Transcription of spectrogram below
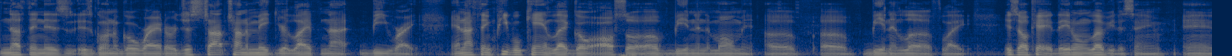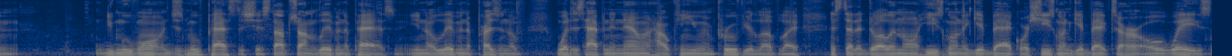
nothing is is going to go right, or just stop trying to make your life not be right. And I think people can't let go also of being in the moment of of being in love. Like it's okay. They don't love you the same, and you move on. Just move past the shit. Stop trying to live in the past. You know, live in the present of what is happening now and how can you improve your love life instead of dwelling on he's going to get back or she's going to get back to her old ways.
